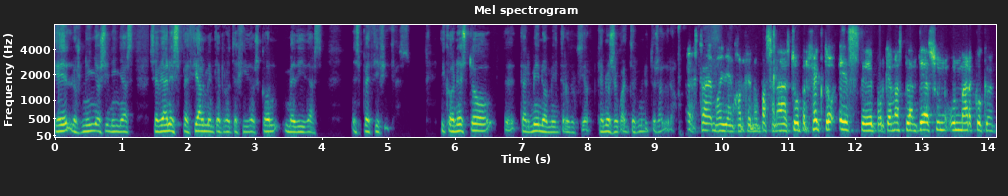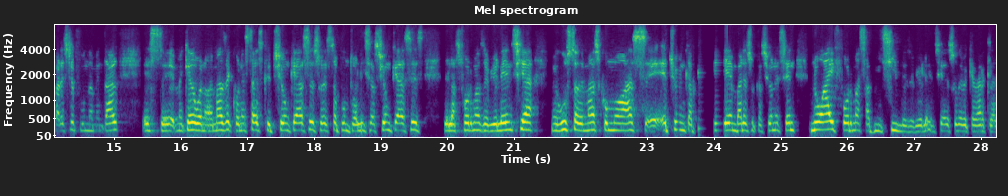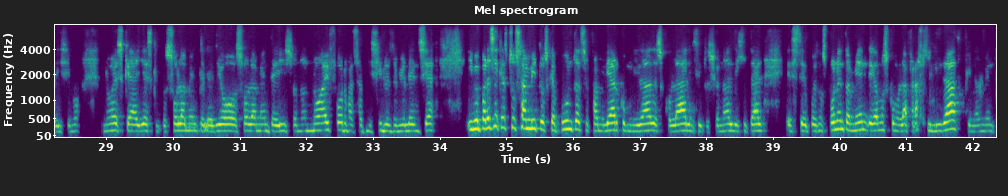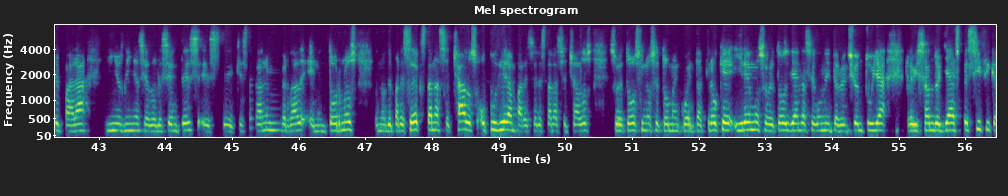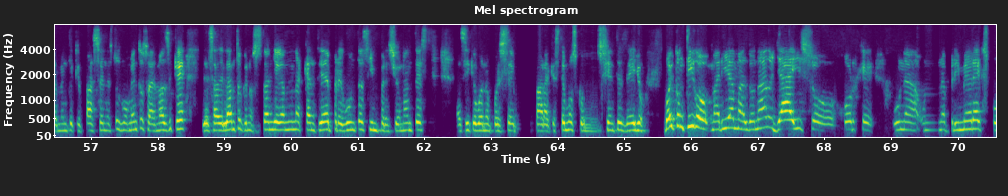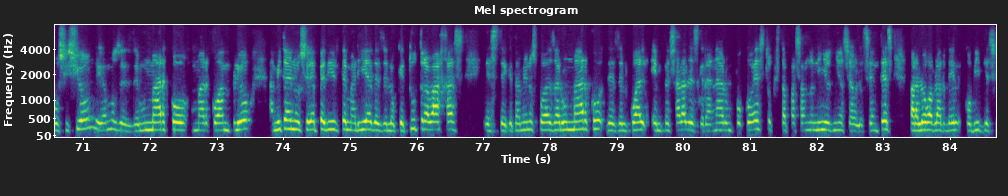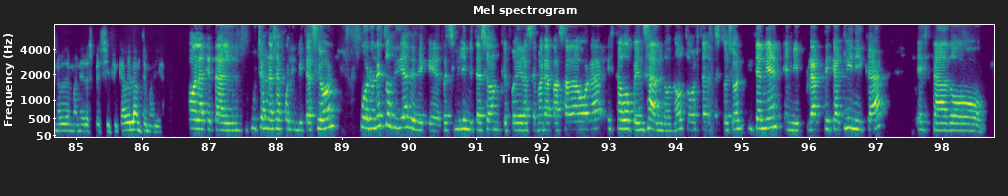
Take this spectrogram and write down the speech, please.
que los niños y niñas se vean especialmente protegidos con medidas específicas. Y con esto eh, termino mi introducción, que no sé cuántos minutos ha durado. Está muy bien, Jorge, no pasa nada, estuvo perfecto, este, porque además planteas un, un, marco que me parece fundamental. Este, me quedo, bueno, además de con esta descripción que haces o esta puntualización que haces de las formas de violencia, me gusta además cómo has eh, hecho hincapié en varias ocasiones en no hay formas admisibles de violencia, eso debe quedar clarísimo. No es que hay, es que pues solamente le dio, solamente hizo, no, no hay formas admisibles de violencia. Y me parece que estos ámbitos que apuntas, familiar, comunidad, escolar, institucional, digital, este, pues nos ponen también, digamos, como la fragilidad finalmente para niños, niñas y adolescentes este, que están en verdad en entornos en donde parece que están acechados o pudieran parecer estar acechados, sobre todo si no se toma en cuenta. Creo que iremos, sobre todo ya en la segunda intervención tuya, revisando ya específicamente qué pasa en estos momentos, además de que les adelanto que nos están llegando una cantidad de preguntas impresionantes, así que bueno, pues eh, para que estemos conscientes de ello. Voy contigo, María Maldonado. Ya hizo Jorge una, una primera exposición, digamos, desde un marco, un marco amplio. A mí también me gustaría pedirte, María, desde lo que tú trabajas, este, que también nos puedas dar un marco desde el cual empezar a desgranar un poco esto que está pasando en niños, niñas y adolescentes, para luego hablar del COVID-19 de manera específica. Adelante, María. Hola, ¿qué tal? Muchas gracias por la invitación. Bueno, en estos días, desde que recibí la invitación, que fue la semana pasada ahora, he estado pensando, ¿no? Toda esta situación y también en mi práctica clínica he estado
